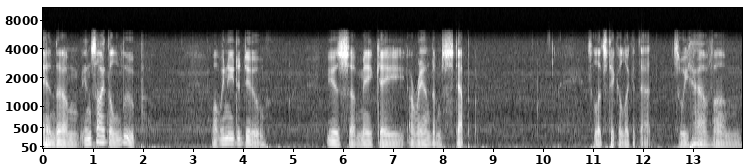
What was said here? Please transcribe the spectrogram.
And um, inside the loop, what we need to do is uh, make a, a random step so let's take a look at that. So we have um,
